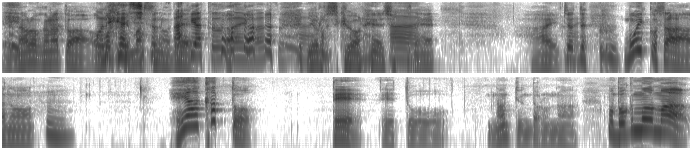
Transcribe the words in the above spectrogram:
えーなろうかなとは思ってますのお願いしありでがとうございます、はい。よろしくお願いしますね。はい、じゃあ、で もう一個さあのうん。ヘアカットってえっ、となんて言うんだろうな。まあ僕もまあ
